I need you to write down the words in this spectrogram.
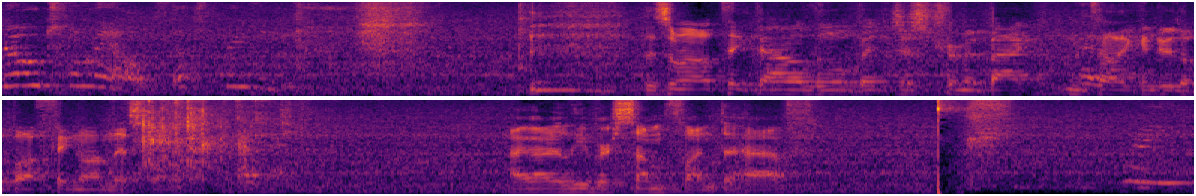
no toenails. That's crazy. this one I'll take down a little bit, just trim it back until I can do the buffing on this one. Okay. I gotta leave her some fun to have. Great.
